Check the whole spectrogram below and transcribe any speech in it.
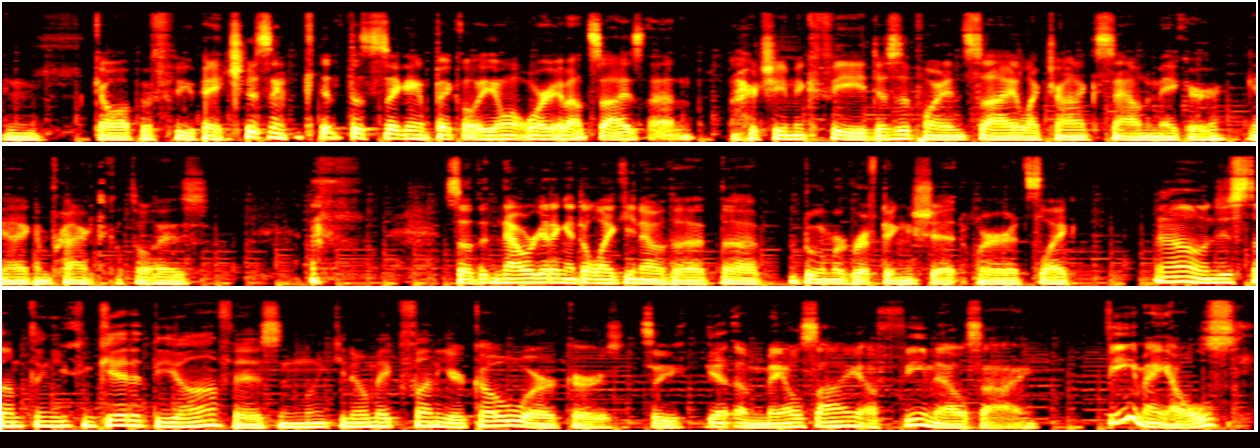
And go up a few pages and get the singing pickle. You won't worry about size then. Archie McPhee, disappointed sigh, electronic sound maker, gag and practical toys. so the, now we're getting into like, you know, the, the boomer grifting shit where it's like, Oh, just something you can get at the office and like, you know, make fun of your coworkers. So you get a male sigh, a female sigh. Females?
